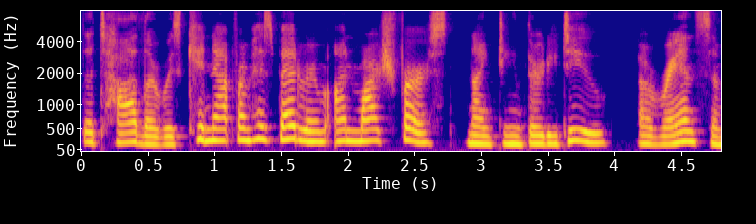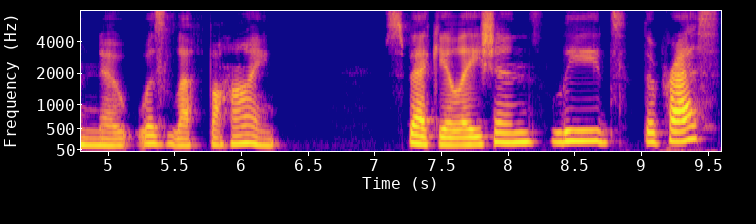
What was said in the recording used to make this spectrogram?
The toddler was kidnapped from his bedroom on March 1, 1932. A ransom note was left behind. Speculations, leads, the press,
